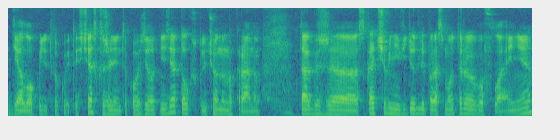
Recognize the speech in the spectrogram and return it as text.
диалог идет какой-то. Сейчас, к сожалению, такого сделать нельзя, только с включенным экраном. Также скачивание видео для просмотра в офлайне.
